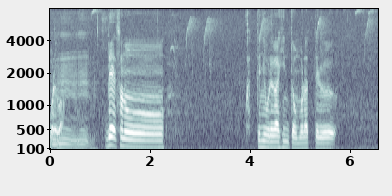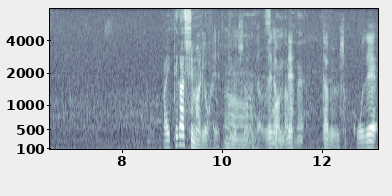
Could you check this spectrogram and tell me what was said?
俺は、うんうん。でその勝手に俺がヒントをもらってる相手が島良平っていう人なんだろうね多分ね。ね。多分そこで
